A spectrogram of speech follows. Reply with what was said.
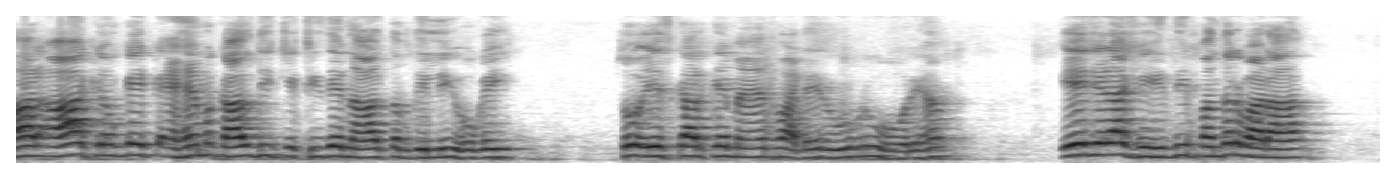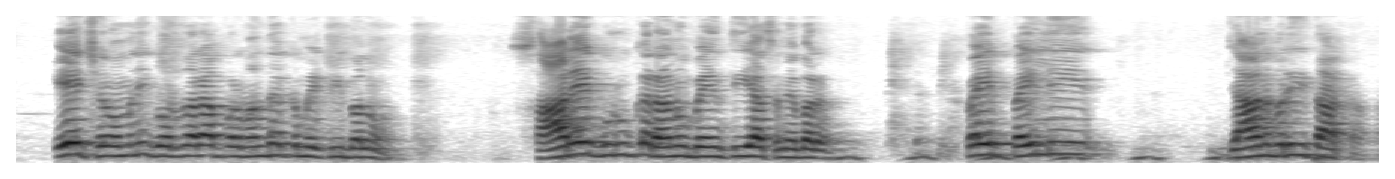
ਪਰ ਆ ਕਿਉਂਕਿ ਇੱਕ ਅਹਿਮ ਕੱਲ ਦੀ ਚਿੱਠੀ ਦੇ ਨਾਲ ਤਬਦੀਲੀ ਹੋ ਗਈ। ਸੋ ਇਸ ਕਰਕੇ ਮੈਂ ਤੁਹਾਡੇ ਰੂਬਰੂ ਹੋ ਰਿਹਾ। ਇਹ ਜਿਹੜਾ ਸ਼ਹੀਦੀ ਪੰਦਰਵਾੜਾ ਇਹ ਸ਼੍ਰੋਮਣੀ ਗੁਰਦੁਆਰਾ ਪ੍ਰਬੰਧਕ ਕਮੇਟੀ ਵੱਲੋਂ ਸਾਰੇ ਗੁਰੂ ਘਰਾਂ ਨੂੰ ਬੇਨਤੀ ਆ ਸਨੇਬਰ ਪਹਿ ਪਹਿਲੀ ਜਨਵਰੀ ਤੱਕ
